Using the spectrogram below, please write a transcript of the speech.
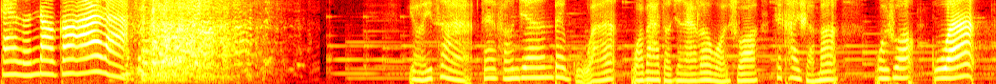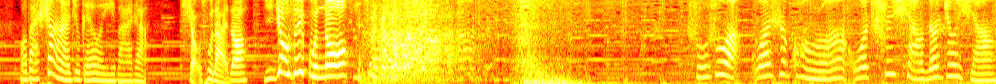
该轮到高二了。有一次啊，在房间背古文，我爸走进来问我说：“在看什么？”我说：“古文。”我爸上来就给我一巴掌：“小兔崽子，你叫谁滚呢？” 叔叔，我是恐龙，我吃小的就行。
